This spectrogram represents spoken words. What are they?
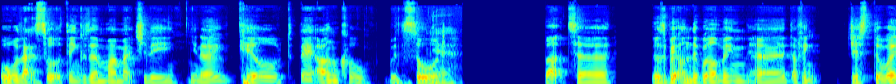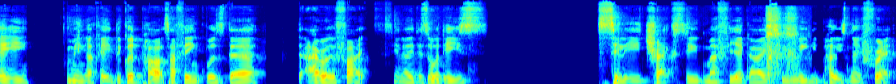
all that sort of thing because her mum actually, you know, killed their uncle with the sword. Yeah, But uh, it was a bit underwhelming. Uh, I think just the way, I mean, okay, the good parts I think was the the arrow fights. You know, there's all these silly tracksuit mafia guys who really pose no threat.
